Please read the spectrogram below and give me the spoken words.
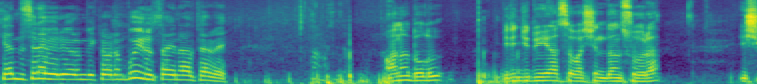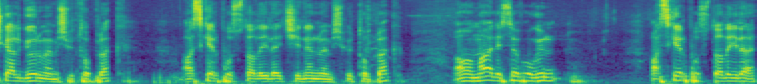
Kendisine veriyorum mikrofonu. Buyurun Sayın Alper Bey. Anadolu Birinci Dünya Savaşı'ndan sonra işgal görmemiş bir toprak. Asker postalıyla çiğnenmemiş bir toprak. Ama maalesef o gün asker postalıyla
